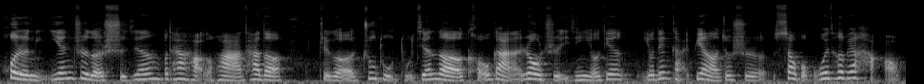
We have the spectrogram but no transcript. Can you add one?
或者你腌制的时间不太好的话，它的这个猪肚肚尖的口感、肉质已经有点有点改变了，就是效果不会特别好。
